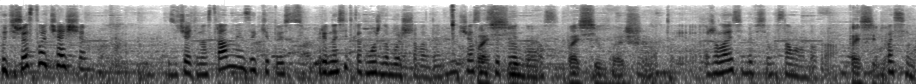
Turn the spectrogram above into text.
путешествовать чаще, изучать иностранные языки, то есть привносить как можно больше воды. Ну, в частности, твой Спасибо. голос. Спасибо большое. Вот. Желаю тебе всего самого доброго. Спасибо. Спасибо.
